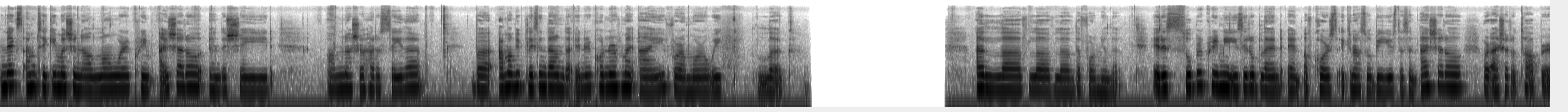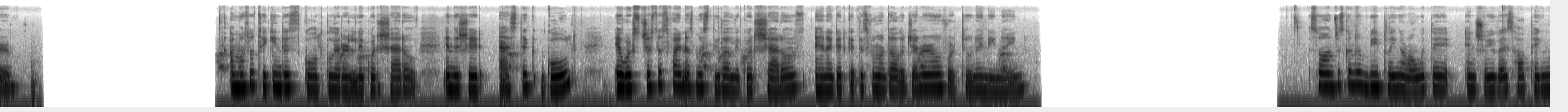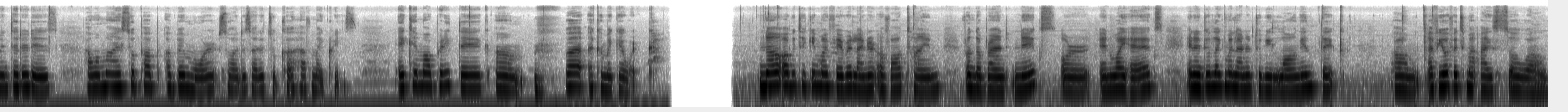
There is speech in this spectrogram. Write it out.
Next, I'm taking my Chanel Longwear Cream Eyeshadow in the shade I'm not sure how to say that but I'm gonna be placing that on the inner corner of my eye for a more awake look. I love love love the formula. It is super creamy easy to blend and of course it can also be used as an eyeshadow or eyeshadow topper. I'm also taking this gold glitter liquid shadow in the shade Aztec Gold it works just as fine as my Stila liquid shadows and I did get this from a Dollar General for $2.99. So I'm just to be playing around with it and show you guys how pigmented it is. I want my eyes to pop a bit more so I decided to cut half my crease. It came out pretty thick um, but I can make it work. Now I'll be taking my favorite liner of all time from the brand NYX or NYX and I do like my liner to be long and thick. Um, I feel it fits my eyes so well.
